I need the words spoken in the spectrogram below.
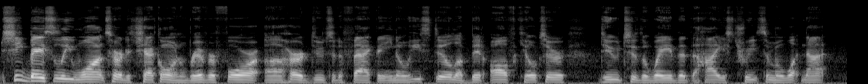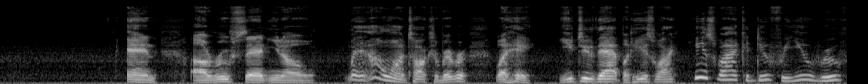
she basically wants her to check on River for uh, her due to the fact that you know he's still a bit off kilter due to the way that the highest treats him and whatnot. And uh, Ruth said, you know, man, I don't want to talk to River, but hey, you do that. But here's why. Here's what I could do for you, Ruth.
